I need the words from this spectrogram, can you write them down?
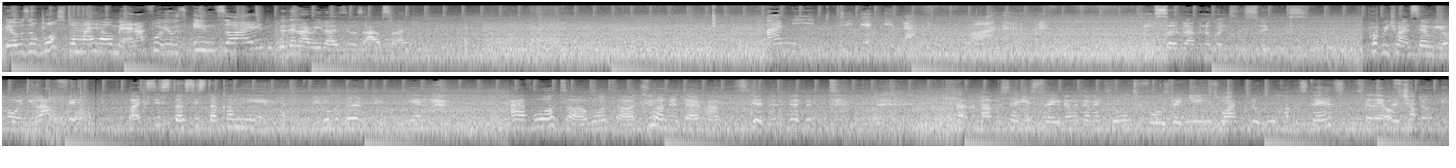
There was a wasp on my helmet and I thought it was inside, but then I realised it was outside. I need to get in that run. I'm so glad we're not going to the souks. Probably try and sell you a whole new outfit. Like, sister, sister, come here. You look dirty. Yeah. I have water, water, 200 dirhams. Like the mama said yesterday, you know when they went to the waterfalls, they knew his wife couldn't walk up the stairs. So they offered a donkey.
